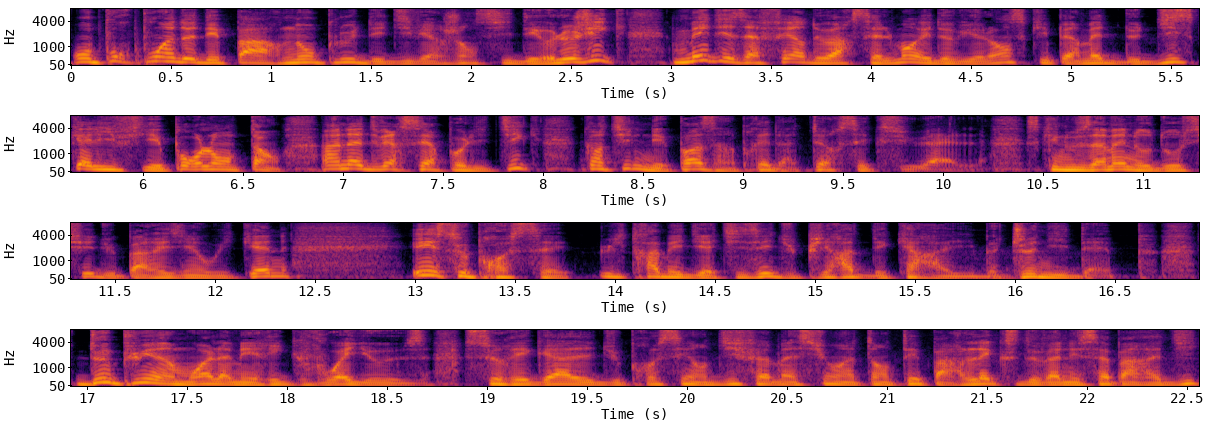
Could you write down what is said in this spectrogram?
ont pour point de départ non plus des divergences idéologiques, mais des affaires de harcèlement et de violence qui permettent de disqualifier pour longtemps un adversaire politique quand il n'est pas un prédateur sexuel. Ce qui nous amène au dossier du Parisien Week-end et ce procès ultra médiatisé du pirate des Caraïbes, Johnny Depp. Depuis un mois, l'Amérique voyeuse se régale du procès en diffamation intenté par l'ex de Vanessa Paradis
